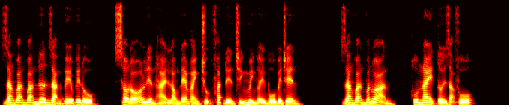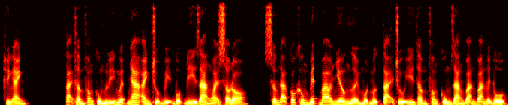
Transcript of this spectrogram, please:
Giang vãn vãn đơn giản về vê đồ, sau đó liền hài lòng đem ảnh chụp phát đến chính mình ấy bồ bên trên. Giang vãn vãn đoạn hôm nay tới dạo phố. Hình ảnh. Tại thẩm phong cùng lý nguyệt nha ảnh chụp bị buộc đi ra ngoài sau đó, sớm đã có không biết bao nhiêu người một mực tại chú ý thẩm phong cùng giang vãn vãn nội bồ.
